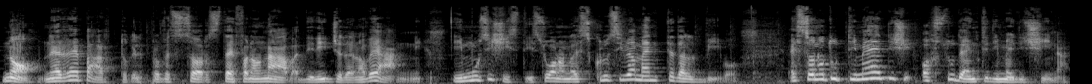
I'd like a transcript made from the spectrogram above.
No, nel reparto che il professor Stefano Nava dirige da nove anni, i musicisti suonano esclusivamente dal vivo e sono tutti medici o studenti di medicina.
